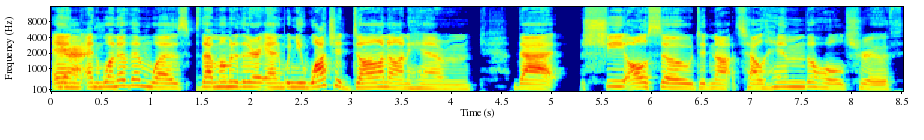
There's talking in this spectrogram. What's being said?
And and one of them was that moment at the very end when you watch it dawn on him that she also did not tell him the whole truth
